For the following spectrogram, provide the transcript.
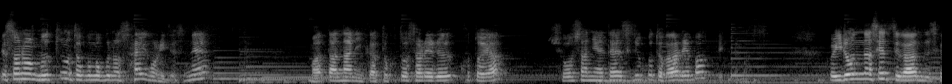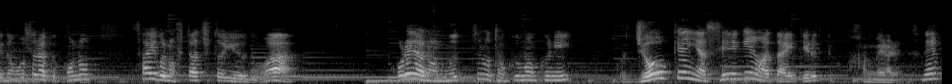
でその6つの徳目の最後にですねまた何か得とされることや賞賛に値することがあればって言ってます。これいろんな説があるんですけどもおそらくこの最後の2つというのはこれらの6つの徳目に条件や制限を与えているって考えられるんですね。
